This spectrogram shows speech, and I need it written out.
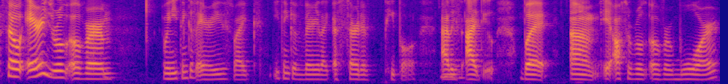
So Aries rules over when you think of Aries, like you think of very like assertive people. At least I do. But um it also rules over war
